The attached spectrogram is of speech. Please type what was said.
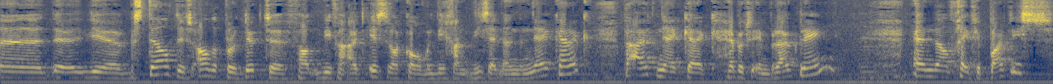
de, je bestelt dus alle producten van, die vanuit Israël komen, die, gaan, die zijn naar de Nijkerk. Vanuit Nijkerk heb ik ze in bruikleen. En dan geef je parties.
